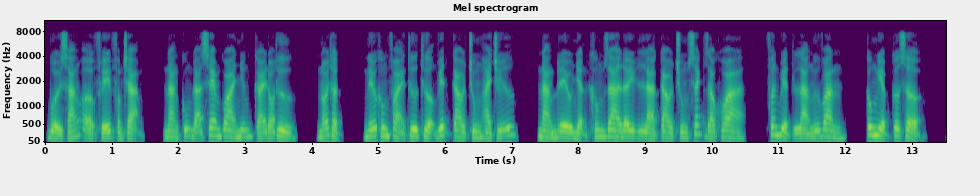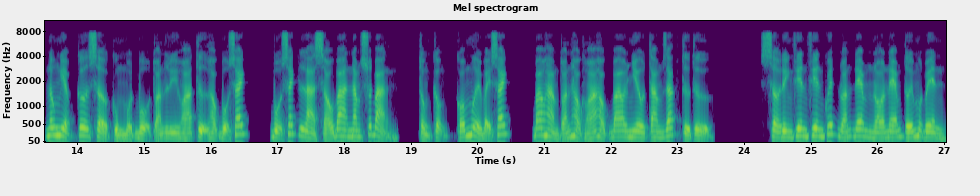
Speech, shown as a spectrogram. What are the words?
Buổi sáng ở phế phòng trạm, nàng cũng đã xem qua những cái đó thư, nói thật, nếu không phải thư thượng viết cao trung hai chữ, nàng đều nhận không ra đây là cao trung sách giáo khoa, phân biệt là ngữ văn, công nghiệp cơ sở, nông nghiệp cơ sở cùng một bộ toán lý hóa tự học bộ sách, bộ sách là 63 năm xuất bản, tổng cộng có 17 sách, bao hàm toán học hóa học bao nhiêu tam giác từ từ. Sở đình phiên phiên quyết đoán đem nó ném tới một bên,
